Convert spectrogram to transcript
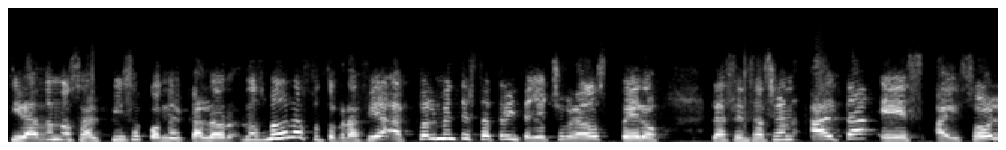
tirándonos al piso con el calor. Nos manda una fotografía, actualmente está a 38 grados, pero la sensación alta es al sol,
